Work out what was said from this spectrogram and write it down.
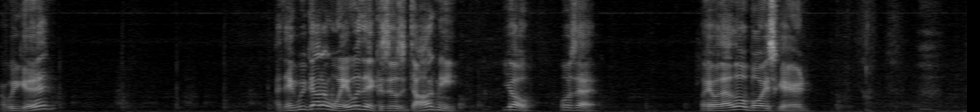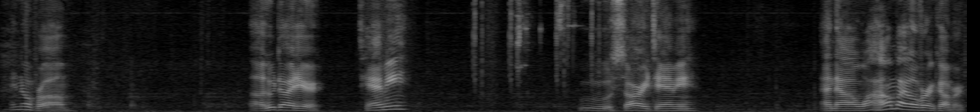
Are we good? I think we got away with it because it was Dogmeat. Yo, what was that? Okay, well, that little boy's scared. Ain't no problem. Uh, who died here? Tammy? Ooh, sorry, Tammy. And now, how am I over encumbered?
